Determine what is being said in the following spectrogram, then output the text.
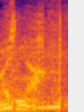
哎呀，你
